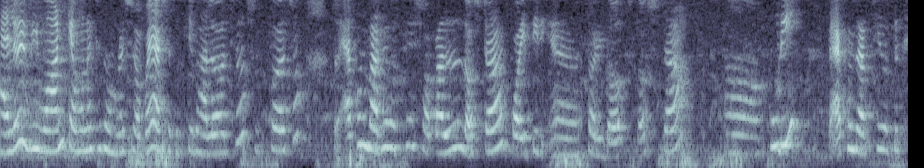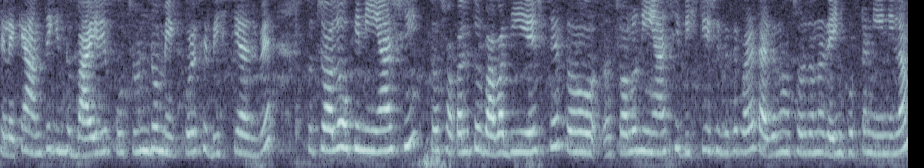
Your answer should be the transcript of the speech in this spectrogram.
হ্যালো এভরিওয়ান কেমন আছো তোমরা সবাই? আশা করছি ভালো আছো, সুস্থ আছো। তো এখন বাজে হচ্ছে সকাল দশটা পঁয়ত্রিশ সরি দশ, দশটা কুড়ি। তো এখন যাচ্ছি হচ্ছে ছেলেকে আনতে, কিন্তু বাইরে প্রচণ্ড মেঘ করেছে, বৃষ্টি আসবে। তো চলো ওকে নিয়ে আসি। তো সকালে তোর বাবা দিয়ে এসছে, তো চলো নিয়ে আসি, বৃষ্টি এসে যেতে পারে, তাই জন্য হচ্ছে ওর জন্য রেইনকোটটা নিয়ে নিলাম,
